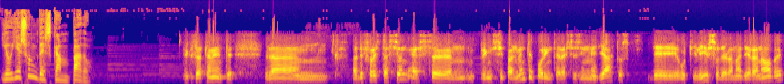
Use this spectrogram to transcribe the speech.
y hoy es un descampado. Exactamente. La, mm, deforestación es eh, principalmente por intereses inmediatos de utilizo de la madera noble,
